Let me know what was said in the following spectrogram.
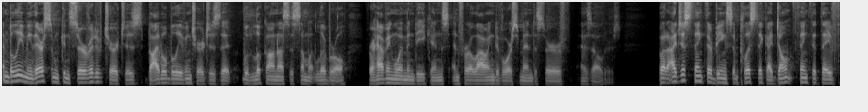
And believe me, there are some conservative churches, Bible believing churches, that would look on us as somewhat liberal for having women deacons and for allowing divorced men to serve as elders. But I just think they're being simplistic. I don't think that they've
